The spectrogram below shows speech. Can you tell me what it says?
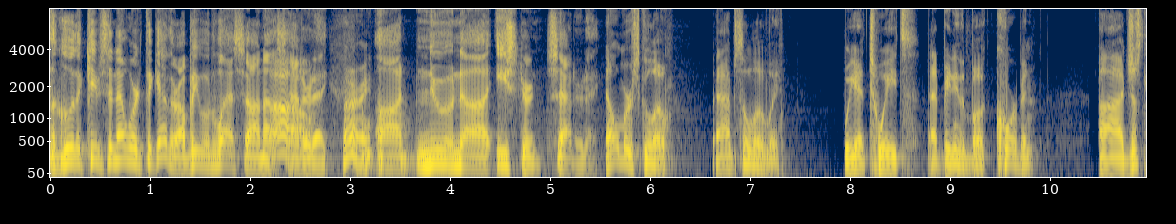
the glue that keeps the network together. I'll be with Wes on uh, Oh, Saturday. all right. Uh, noon uh, Eastern Saturday. Elmer's glue. Absolutely. We get tweets at Beating the Book. Corbin uh, just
